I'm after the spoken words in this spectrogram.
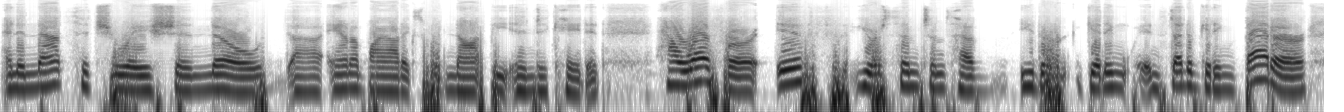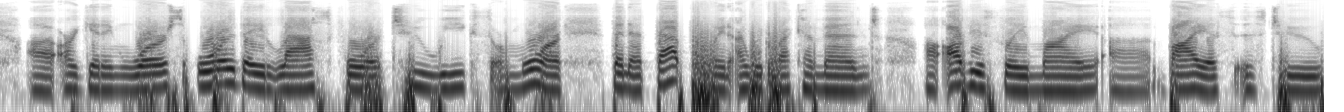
And in that situation, no, uh, antibiotics would not be indicated. However, if your symptoms have either getting instead of getting better uh, are getting worse or they last for two weeks or more then at that point I would recommend uh, obviously my uh, bias is to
